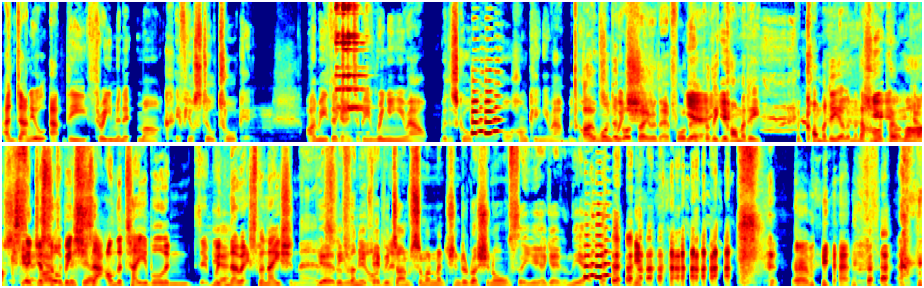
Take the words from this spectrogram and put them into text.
And Daniel, at the three minute mark, if you're still talking, I'm either going to be ringing you out with a school bell or honking you out with the horn. I So wondered what they were there for. They're Yeah, for the you- comedy, the comedy element. The Harpo podcast. Marx. They've Yeah, just yeah. sort of been Part show. sat on the table and with Yeah. no explanation there. Yeah, it'd be sort of a funny if odd, every isn't it? time someone mentioned a Russian author, you gave them the air. um, yeah.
